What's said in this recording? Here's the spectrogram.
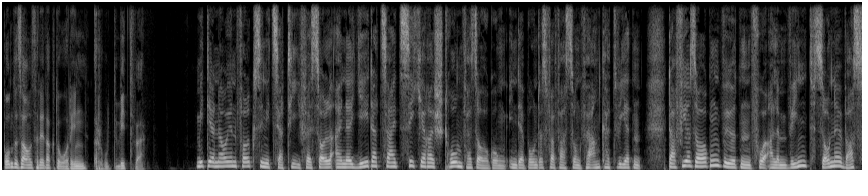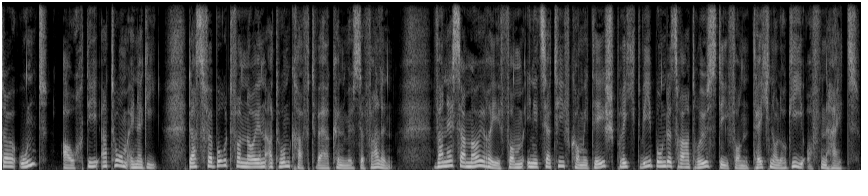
Bundeshausredaktorin Ruth Witwer. Mit der neuen Volksinitiative soll eine jederzeit sichere Stromversorgung in der Bundesverfassung verankert werden. Dafür sorgen würden vor allem Wind, Sonne, Wasser und auch die Atomenergie. Das Verbot von neuen Atomkraftwerken müsse fallen. Vanessa Meury vom Initiativkomitee spricht wie Bundesrat Rösti von Technologieoffenheit.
